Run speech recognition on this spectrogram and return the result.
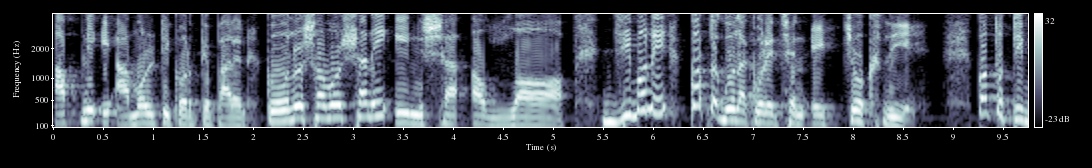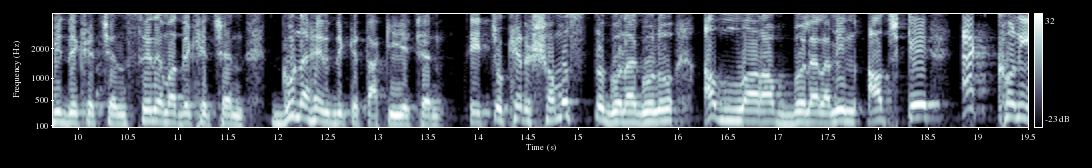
আপনি এই আমলটি করতে পারেন। কোনো সমস্যা নেই ইনশা আল্লাহ জীবনে কত গুণা করেছেন এই চোখ দিয়ে? কত টিভি দেখেছেন, সিনেমা দেখেছেন, গুনাহের দিকে তাকিয়েছেন? এই চোখের সমস্ত গুণাগুলো আল্লাহ রাব্বুল আলামিন আজকে এক্ষুনি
